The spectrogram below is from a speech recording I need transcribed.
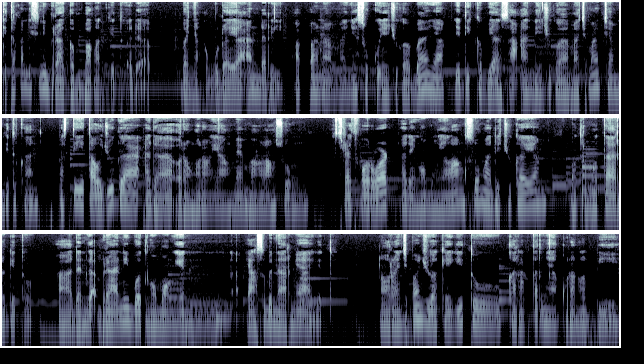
kita kan di sini beragam banget gitu. Ada banyak kebudayaan dari apa namanya sukunya juga banyak jadi kebiasaannya juga macam-macam gitu kan. Pasti tahu juga ada orang-orang yang memang langsung straightforward ada yang ngomongnya langsung ada juga yang muter-muter gitu. Uh, dan gak berani buat ngomongin yang sebenarnya gitu. Nah orang Jepang juga kayak gitu karakternya kurang lebih.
